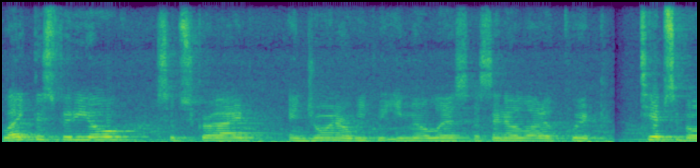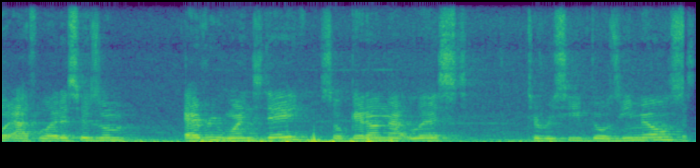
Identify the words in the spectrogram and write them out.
Like this video, subscribe, and join our weekly email list. I send out a lot of quick tips about athleticism every Wednesday, so get on that list to receive those emails.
